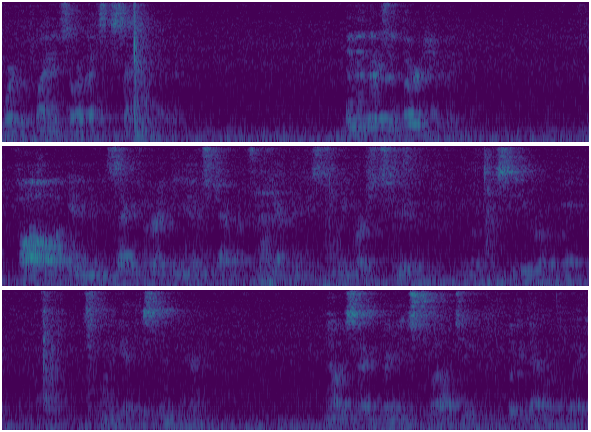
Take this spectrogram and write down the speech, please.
where the planets are, that's the second heaven. And then there's a third heaven. Paul in 2 Corinthians chapter 20, I think it's 20 verse 2. Look and see real quick. Just want to get this in there. No, it's 2 Corinthians 12 2. Look at that real quick.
